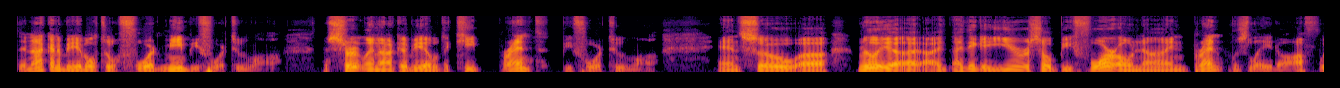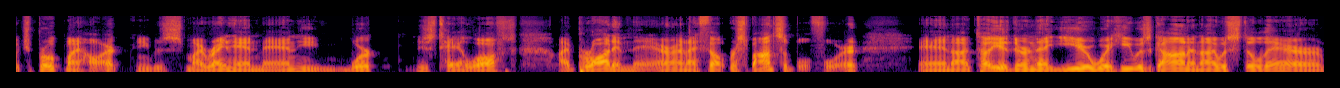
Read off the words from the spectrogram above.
they're not going to be able to afford me before too long. They're certainly not going to be able to keep Brent before too long. And so, uh, really, uh, I, I think a year or so before 09, Brent was laid off, which broke my heart. He was my right hand man. He worked his tail off. I brought him there and I felt responsible for it. And I tell you, during that year where he was gone and I was still there,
